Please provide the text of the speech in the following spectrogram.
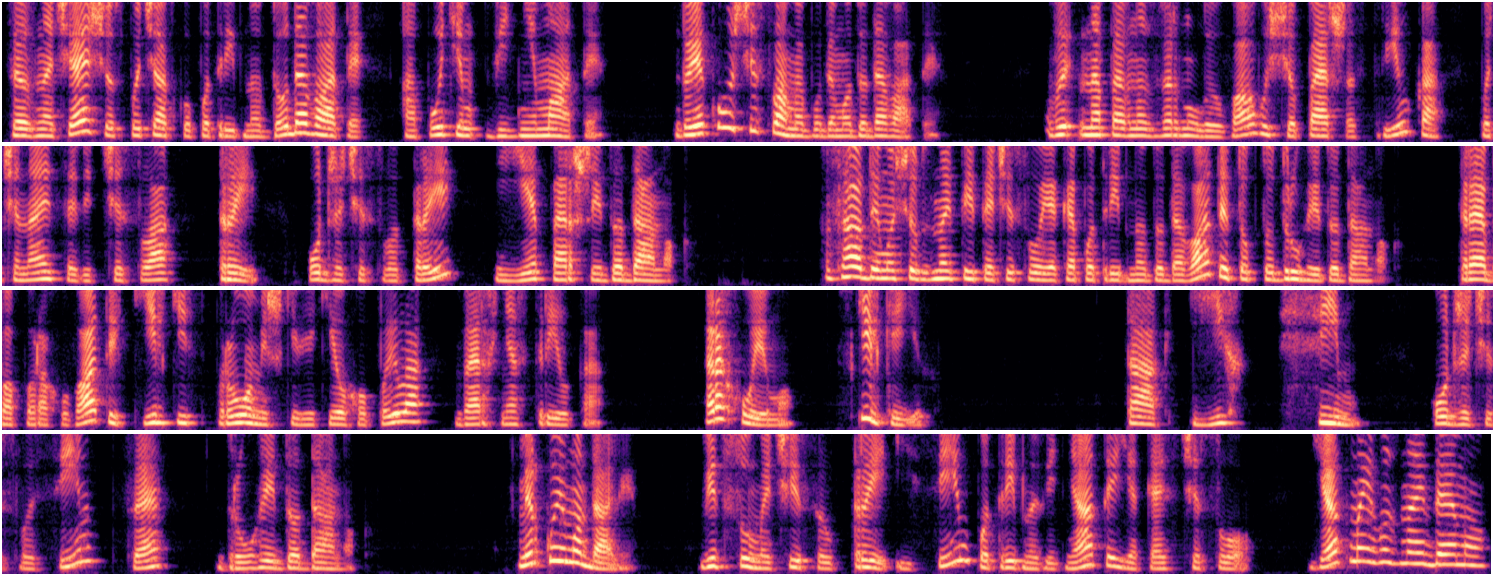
Це означає, що спочатку потрібно додавати, а потім віднімати. До якого ж числа ми будемо додавати? Ви, напевно, звернули увагу, що перша стрілка починається від числа 3. Отже, число 3 є перший доданок. Згадуємо, щоб знайти те число, яке потрібно додавати, тобто другий доданок. Треба порахувати кількість проміжків, які охопила верхня стрілка. Рахуємо, скільки їх? Так, їх 7. Отже, число 7 це другий доданок. Міркуємо далі. Від суми чисел 3 і 7 потрібно відняти якесь число. Як ми його знайдемо?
